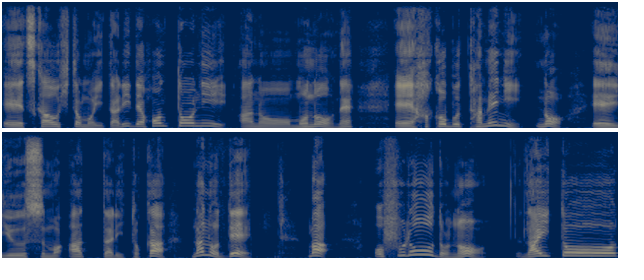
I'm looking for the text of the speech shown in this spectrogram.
えー、使う人もいたりで本当にあのー、物をね、え運ぶためにの、えユースもあったりとか。なのでまあオフロードのライト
